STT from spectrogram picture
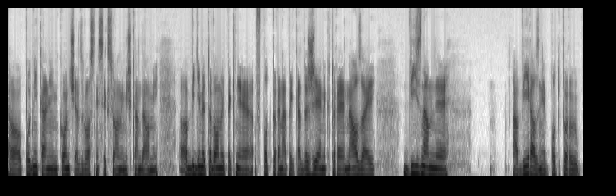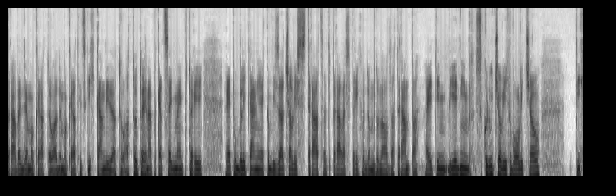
jeho podnikaním, končiať s vlastne sexuálnymi škandálmi. Vidíme to veľmi pekne v podpore napríklad žien, ktoré naozaj významne a výrazne podporujú práve demokratov a demokratických kandidátov. A toto je napríklad segment, ktorý republikáni akoby začali strácať práve s príchodom Donalda Trumpa. Aj tým jedným z kľúčových voličov, tých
